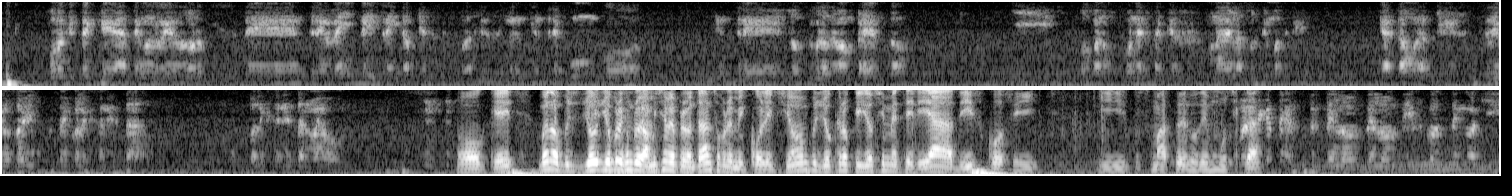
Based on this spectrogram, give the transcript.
Entonces puedo decirte que tengo alrededor de entre 20 y 30 piezas, por así decirlo, en- entre Funcos, entre los figuras de Van Presto y pues bueno, con esta que es una de las últimas que, que acabo de adquirir. Te digo, soy, soy coleccionista, coleccionista nuevo. Ok, bueno, pues yo, yo por ejemplo, a mí se me preguntaban sobre mi colección, pues yo creo que yo sí metería discos y, y pues más de lo de música. Pues fíjate, de los, de los discos tengo aquí,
